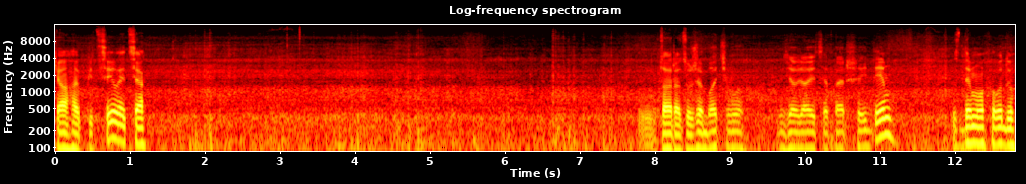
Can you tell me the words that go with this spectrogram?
тяга підсилиться. Зараз вже бачимо, з'являється перший дим з димоходу.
